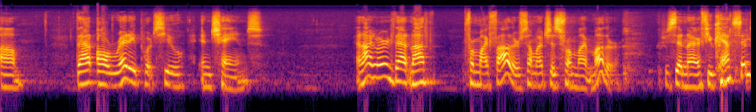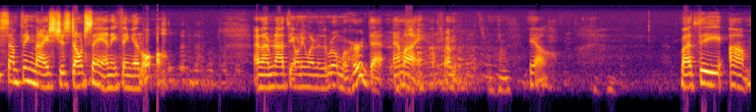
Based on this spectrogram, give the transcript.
um, that already puts you in chains. And I learned that not from my father so much as from my mother. She said, Now, if you can't say something nice, just don't say anything at all. And I'm not the only one in the room who heard that, am I? From, mm-hmm. Yeah. But the, um,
